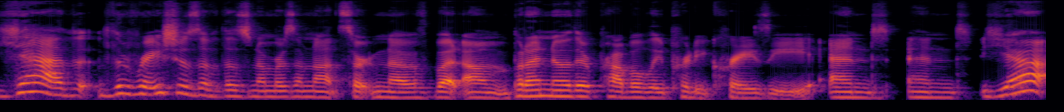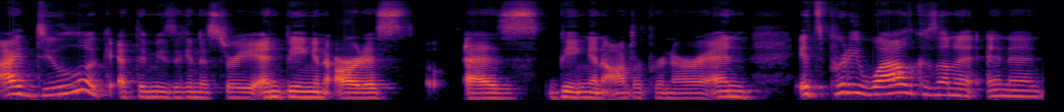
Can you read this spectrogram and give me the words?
Yeah, the, the ratios of those numbers I'm not certain of, but um, but I know they're probably pretty crazy. And and yeah, I do look at the music industry and being an artist as being an entrepreneur, and it's pretty wild because on a in a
